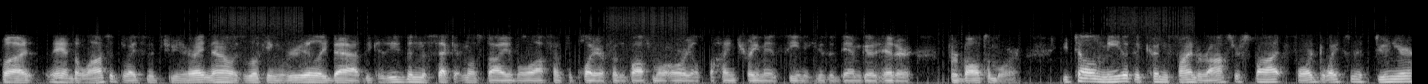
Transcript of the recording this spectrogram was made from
but man, the loss of Dwight Smith Jr. right now is looking really bad because he's been the second most valuable offensive player for the Baltimore Orioles behind Trey Mancini, who's a damn good hitter for Baltimore. You telling me that they couldn't find a roster spot for Dwight Smith Jr.?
